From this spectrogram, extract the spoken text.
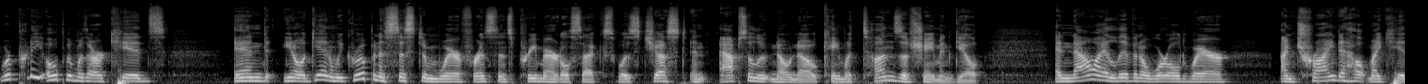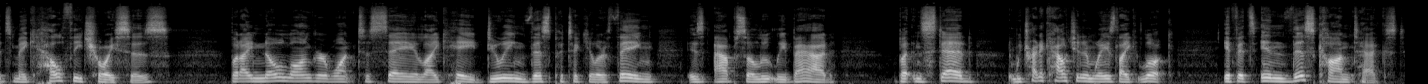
we're pretty open with our kids. And you know, again, we grew up in a system where, for instance, premarital sex was just an absolute no-no, came with tons of shame and guilt. And now I live in a world where I'm trying to help my kids make healthy choices, but I no longer want to say like, "Hey, doing this particular thing is absolutely bad." But instead, we try to couch it in ways like, "Look, if it's in this context,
